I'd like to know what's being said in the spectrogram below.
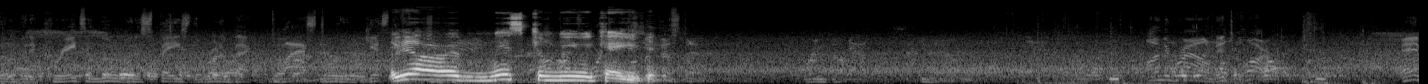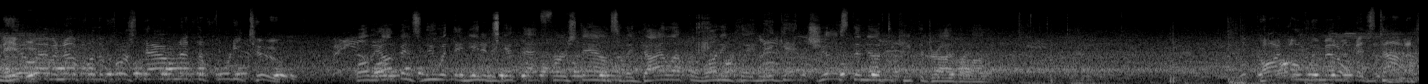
little bit. It creates a little bit of space. The running back blasts through, gets the We are miscommunicated. On the ground, it's Clark. And he'll have enough for the first down at the 42. Well, the offense knew what they needed to get that first down, so they dial up the running play, and they get just enough to keep the drive alive. Caught over the middle, it's Thomas.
